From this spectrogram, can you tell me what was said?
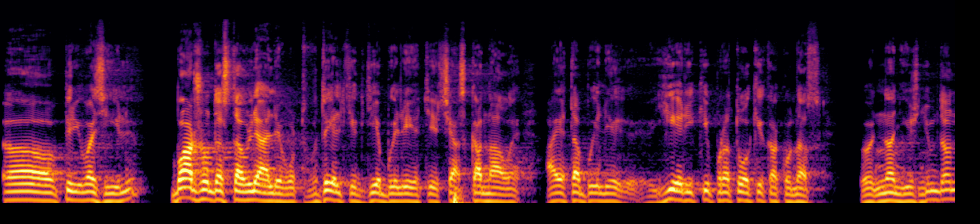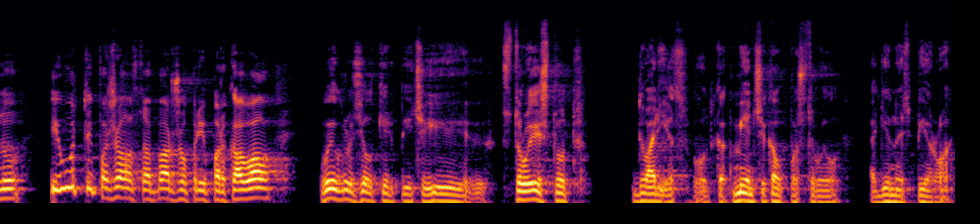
перевозили. Баржу доставляли вот в дельте, где были эти сейчас каналы, а это были ерики, протоки, как у нас Э, на Нижнем Дону. И вот ты, пожалуйста, баржу припарковал, выгрузил кирпич и строишь тут дворец, вот как Меншиков построил, один из первых.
